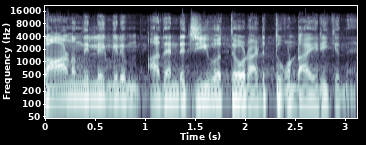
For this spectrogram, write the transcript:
കാണുന്നില്ലെങ്കിലും അതെന്റെ ജീവിതത്തോട് അടുത്തുകൊണ്ടായിരിക്കുന്നത്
